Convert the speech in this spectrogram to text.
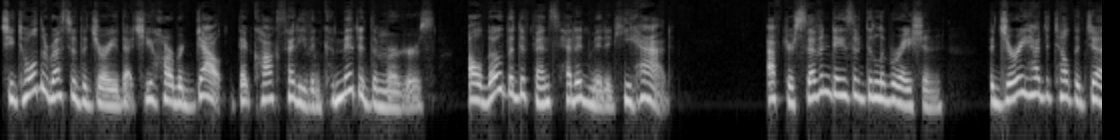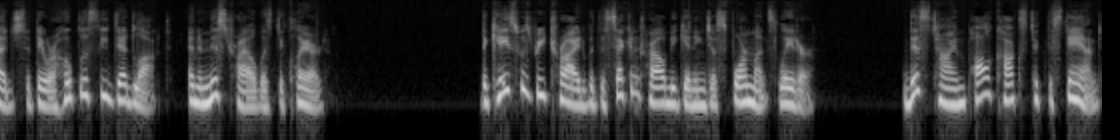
She told the rest of the jury that she harbored doubt that Cox had even committed the murders, although the defense had admitted he had. After seven days of deliberation, the jury had to tell the judge that they were hopelessly deadlocked and a mistrial was declared. The case was retried with the second trial beginning just four months later. This time, Paul Cox took the stand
